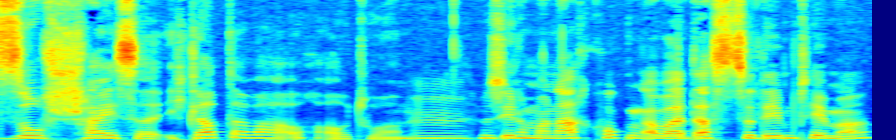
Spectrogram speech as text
ist so scheiße. Ich glaube, da war er auch Autor. Muss ich nochmal nachgucken, aber das zu dem Thema.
